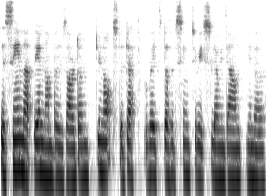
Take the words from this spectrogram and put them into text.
So seeing that their numbers are done, do not the death rate doesn't seem to be slowing down. You know,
